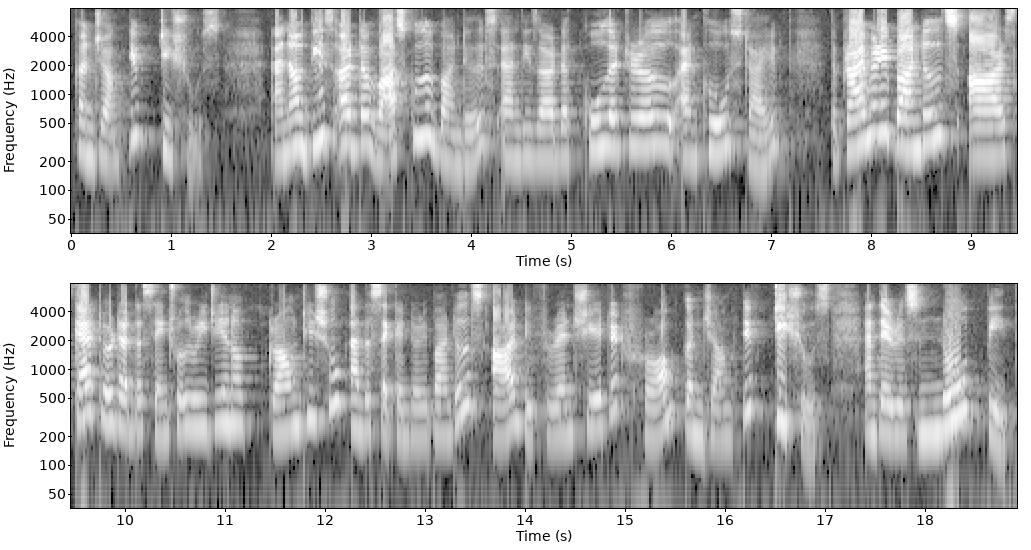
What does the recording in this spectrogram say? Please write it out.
conjunctive tissues. And now these are the vascular bundles and these are the collateral and closed type. The primary bundles are scattered at the central region of ground tissue and the secondary bundles are differentiated from conjunctive tissues and there is no pith.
